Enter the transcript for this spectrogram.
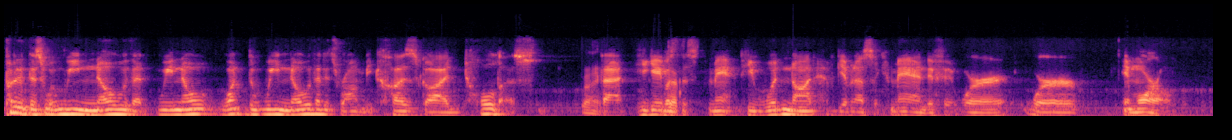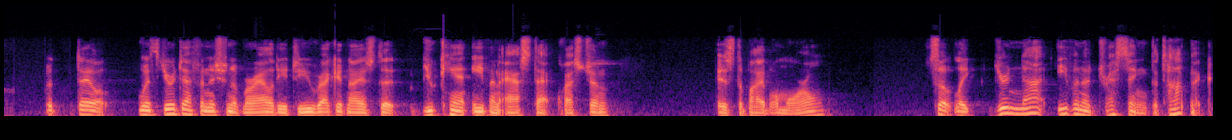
put it this way: we know that we know what we know that it's wrong because God told us right. that He gave us this command. He would not have given us a command if it were were immoral. But Dale, with your definition of morality, do you recognize that you can't even ask that question? Is the Bible moral? So, like, you're not even addressing the topic.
